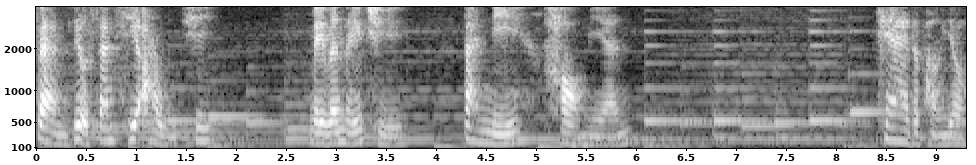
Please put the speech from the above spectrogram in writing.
FM 六三七二五七，美文美曲，伴你好眠。亲爱的朋友，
